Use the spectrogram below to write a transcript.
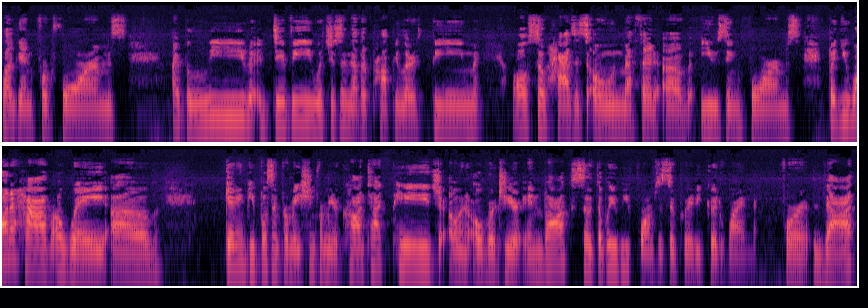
plugin for forms. I believe Divi, which is another popular theme, also has its own method of using forms. But you want to have a way of getting people's information from your contact page and over to your inbox. So WP Forms is a pretty good one for that.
